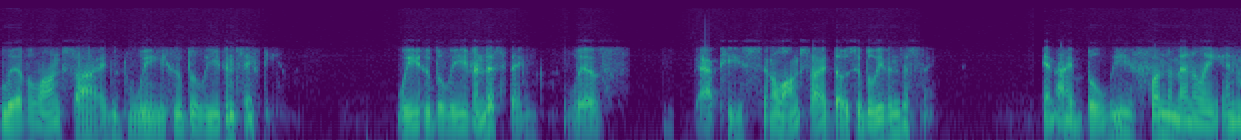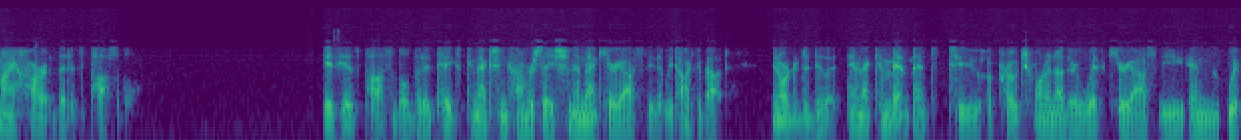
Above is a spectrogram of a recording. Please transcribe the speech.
live alongside we who believe in safety. We who believe in this thing live at peace and alongside those who believe in this thing. And I believe fundamentally in my heart that it's possible. It is possible, but it takes connection, conversation, and that curiosity that we talked about in order to do it. And that commitment to approach one another with curiosity and with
